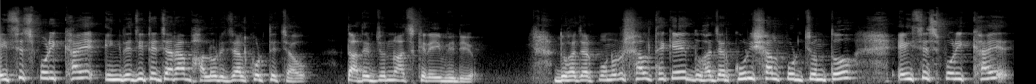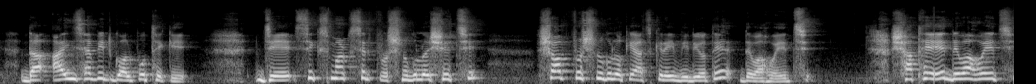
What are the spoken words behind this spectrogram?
এইচএস পরীক্ষায় ইংরেজিতে যারা ভালো রেজাল্ট করতে চাও, তাদের জন্য আজকের এই ভিডিও। দু হাজার পনেরো সাল থেকে দু হাজার কুড়ি সাল পর্যন্ত এইচএস পরীক্ষায় দ্য আইজ হ্যাবিট গল্প থেকে যে সিক্স মার্কসের প্রশ্নগুলো এসেছে, সব প্রশ্নগুলোকে আজকের এই ভিডিওতে দেওয়া হয়েছে। সাথে দেওয়া হয়েছে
